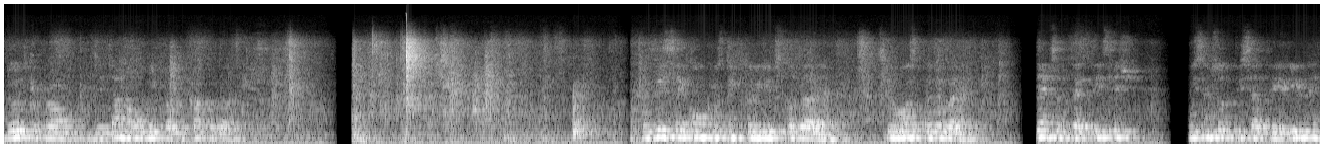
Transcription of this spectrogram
Довідка про взяття на облік платника податків. Пропозиція конкурсних торгів складає всього з ПДВ 75 тисяч 852 гривни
